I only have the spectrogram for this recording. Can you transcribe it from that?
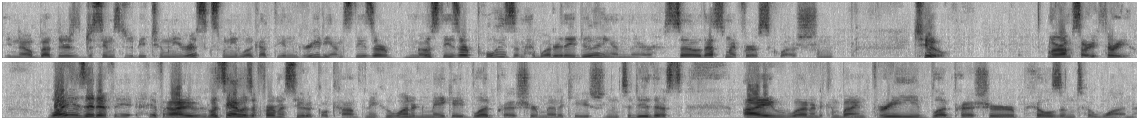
you know but there's just seems to be too many risks when you look at the ingredients these are most these are poison what are they doing in there so that's my first question two or I'm sorry, three. Why is it if if I let's say I was a pharmaceutical company who wanted to make a blood pressure medication, to do this, I wanted to combine three blood pressure pills into one.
